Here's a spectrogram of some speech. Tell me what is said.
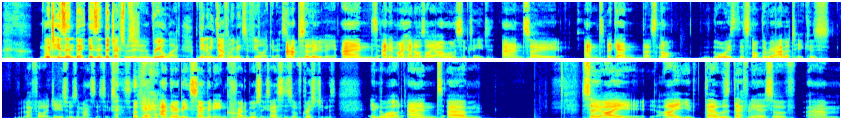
Which isn't the isn't the juxtaposition in real life, but the enemy definitely makes it feel like it is. Absolutely. And and in my head I was like, I want to succeed. And so and again, that's not always that's not the reality because I felt like Jesus was a massive success. Yeah. and there have been so many incredible successes of Christians in the world. And um so I I there was definitely a sort of um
